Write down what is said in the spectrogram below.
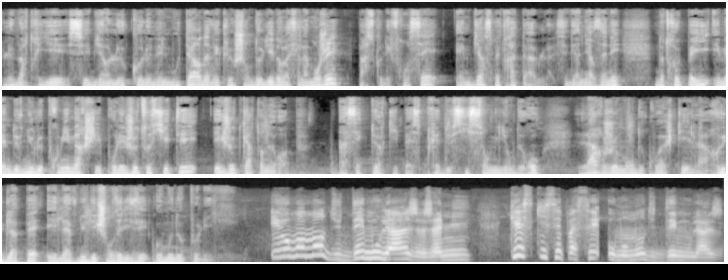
le meurtrier, c'est bien le colonel Moutarde avec le chandelier dans la salle à manger Parce que les Français aiment bien se mettre à table. Ces dernières années, notre pays est même devenu le premier marché pour les jeux de société et jeux de cartes en Europe. Un secteur qui pèse près de 600 millions d'euros, largement de quoi acheter la rue de la Paix et l'avenue des Champs-Élysées au Monopoly. Et au moment du démoulage, Jamy, qu'est-ce qui s'est passé au moment du démoulage?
